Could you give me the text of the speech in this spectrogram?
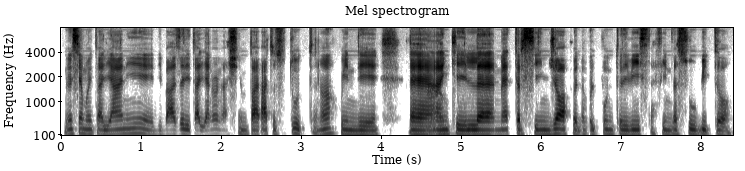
noi siamo italiani e di base l'italiano nasce imparato su tutto, no? Quindi eh, anche il mettersi in gioco da quel punto di vista fin da subito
